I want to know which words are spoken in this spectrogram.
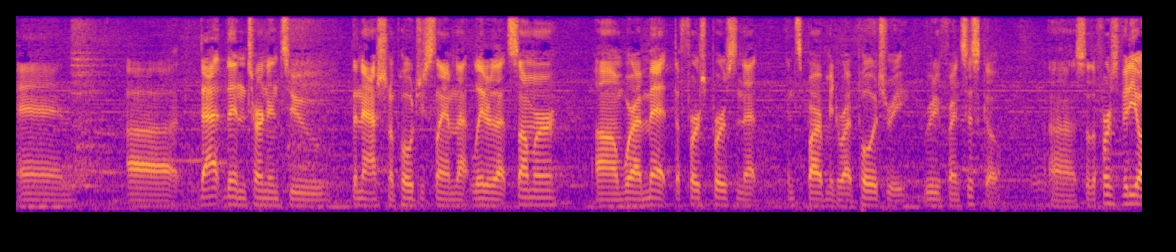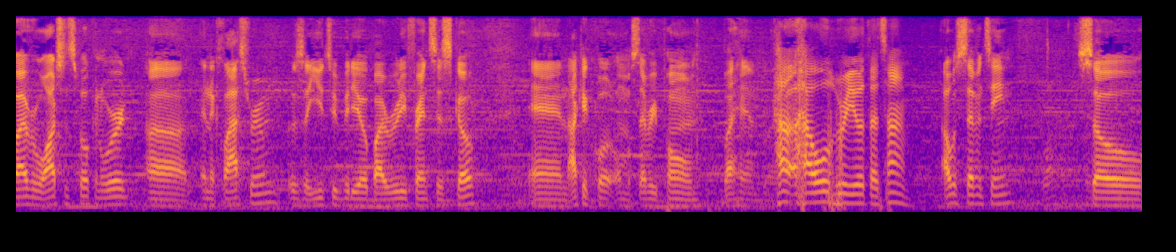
and uh, that then turned into the National Poetry Slam that later that summer, um, where I met the first person that inspired me to write poetry, Rudy Francisco. Uh, so the first video I ever watched in spoken word uh, in a classroom was a YouTube video by Rudy Francisco, and I could quote almost every poem by him. How, how old were you at that time? I was 17. So,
